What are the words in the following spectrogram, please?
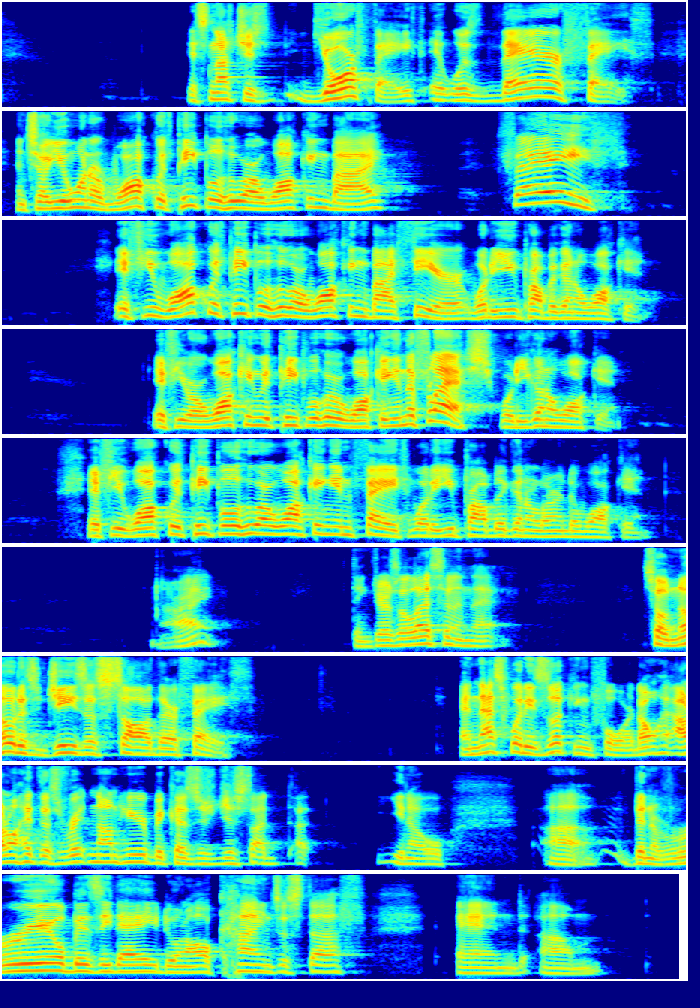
It's not just your faith, it was their faith. And so you want to walk with people who are walking by faith. If you walk with people who are walking by fear, what are you probably going to walk in? If you are walking with people who are walking in the flesh, what are you going to walk in? If you walk with people who are walking in faith, what are you probably going to learn to walk in? All right? I think there's a lesson in that. So notice Jesus saw their faith. And that's what he's looking for. Don't I don't have this written on here because there's just I, I, you know, uh, been a real busy day doing all kinds of stuff. And, um,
